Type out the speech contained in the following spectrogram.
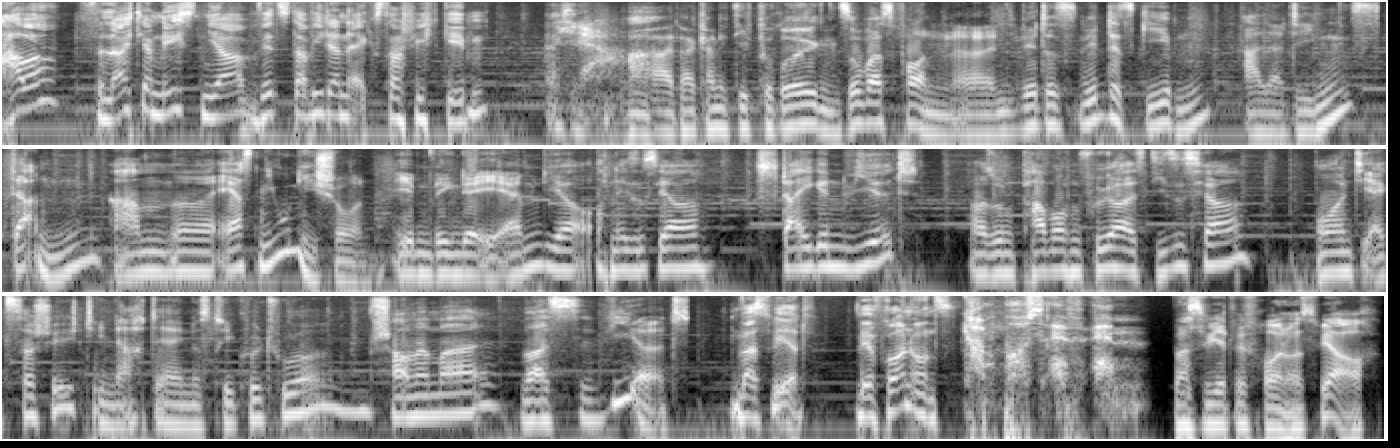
Aber vielleicht im nächsten Jahr wird es da wieder eine Extraschicht geben. Ja, da kann ich dich beruhigen. Sowas von äh, wird, es, wird es geben. Allerdings dann am äh, 1. Juni schon. Eben wegen der EM, die ja auch nächstes Jahr steigen wird. Also ein paar Wochen früher als dieses Jahr. Und die Extraschicht, die Nacht der Industriekultur. Schauen wir mal, was wird. Was wird? Wir freuen uns. Campus FM. Was wird? Wir freuen uns. Wir auch.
